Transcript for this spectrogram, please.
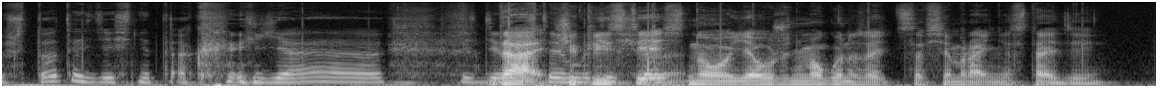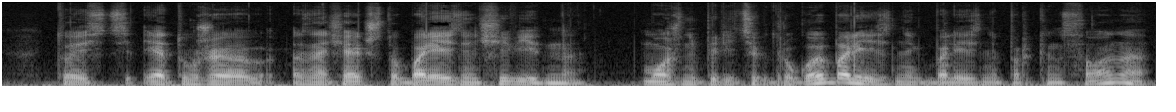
Что-то здесь не так. я сделал, Да, чек-лист есть, но я уже не могу назвать совсем ранней стадией. То есть это уже означает, что болезнь очевидна. Можно перейти к другой болезни, к болезни Паркинсона.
